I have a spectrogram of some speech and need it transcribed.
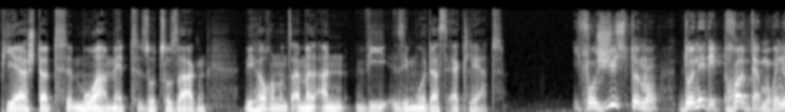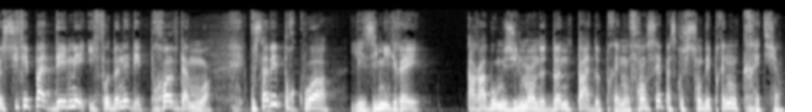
Pierre statt Mohammed sozusagen. Wir hören uns einmal an, wie Seymour das erklärt. Il faut justement donner des preuves d'amour. Il ne suffit pas d'aimer, il faut donner des preuves d'amour. Vous savez pourquoi les immigrés arabo-musulmans ne donnent pas de prénoms français? Parce que ce sont des prénoms chrétiens.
